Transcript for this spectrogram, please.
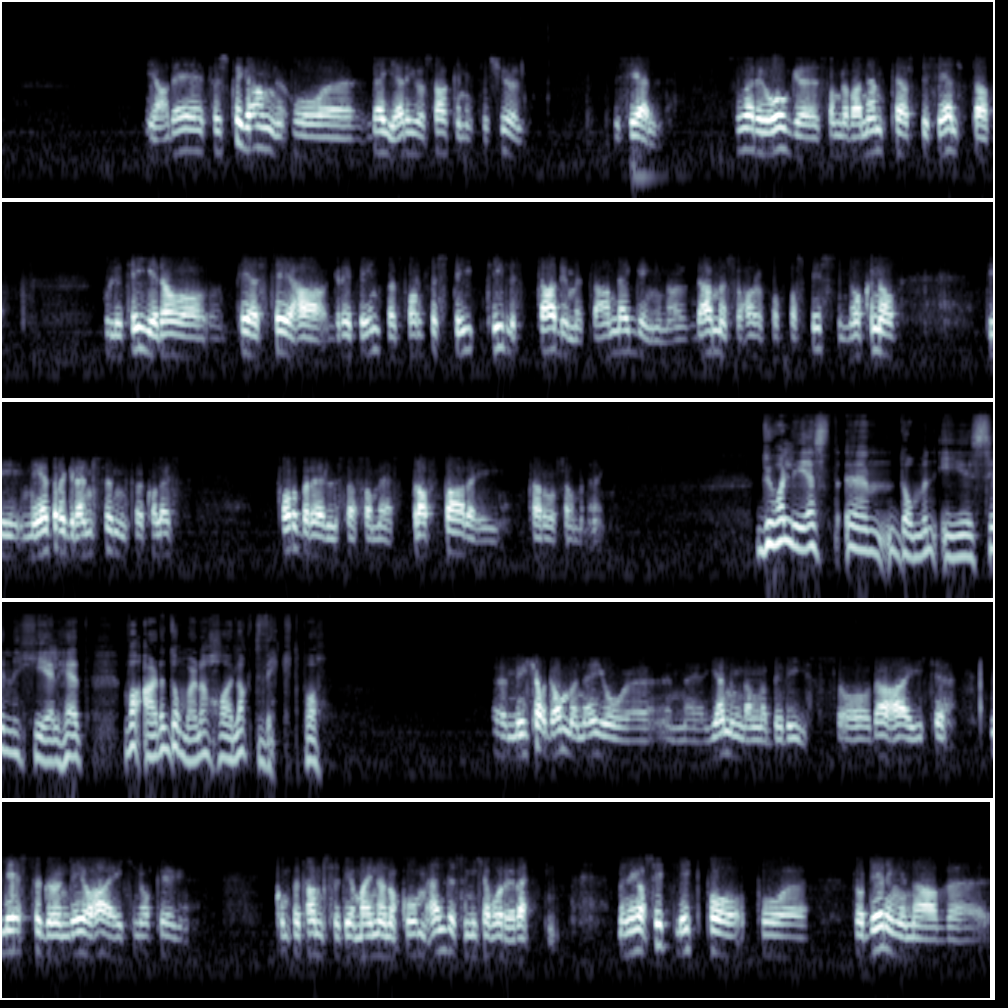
Ja, det er første gang, og eh, det gjør jo saken i seg sjøl spesiell. Så er det òg, eh, som det var nevnt her, spesielt at politiet da PST har grepet inn på et forholdsvis tidlig stadium i planleggingen. og Dermed så har det fått på spissen noen av de nedre grensene for hvordan forberedelser som er straffbare i terrorsammenheng. Du har lest eh, dommen i sin helhet. Hva er det dommerne har lagt vekt på? Eh, mye av dommen er jo eh, en gjennomgang av bevis, og det har jeg ikke lest så grundig og har ikke noe kompetanse til å mene noe om heller, som ikke har vært i retten. Men jeg har sett litt på, på uh, vurderingen av uh,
